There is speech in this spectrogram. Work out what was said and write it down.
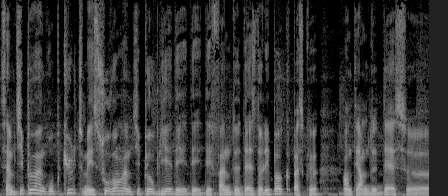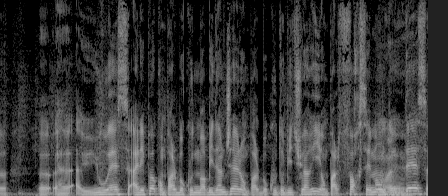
C'est un petit peu un groupe culte, mais souvent un petit peu oublié des, des, des fans de death de l'époque, parce que en termes de death euh, euh, euh, US, à l'époque, on parle beaucoup de Morbid Angel, on parle beaucoup d'Obituary, on parle forcément Ouais. de death,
